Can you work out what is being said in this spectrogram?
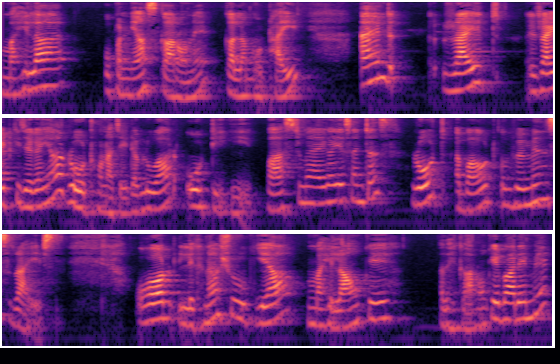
महिला उपन्यासकारों ने कलम उठाई एंड राइट राइट की जगह यहाँ रोट होना चाहिए W R O T E past में आएगा ये sentence wrote about women's rights और लिखना शुरू किया महिलाओं के अधिकारों के बारे में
